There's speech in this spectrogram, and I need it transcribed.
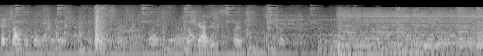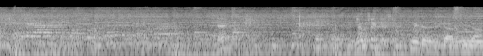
Tekrar burada da. Hoş geldiniz. Buyurun. Ne? Video mu çekiyorsun? Video dedik abi, bilmiyorum.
